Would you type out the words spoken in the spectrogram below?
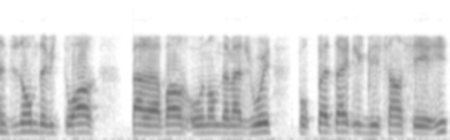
du nombre de victoires par rapport au nombre de matchs joués pour peut-être les glisser en série.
